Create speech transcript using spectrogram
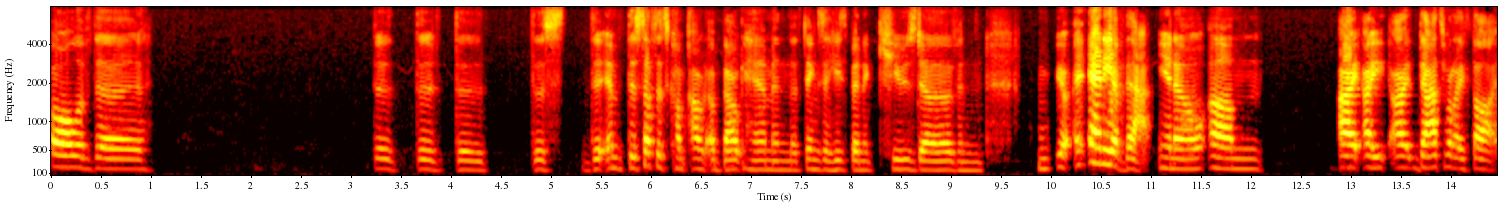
all of the the the the the the, the stuff that's come out about him and the things that he's been accused of and you know, any of that you know um I, I i that's what i thought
